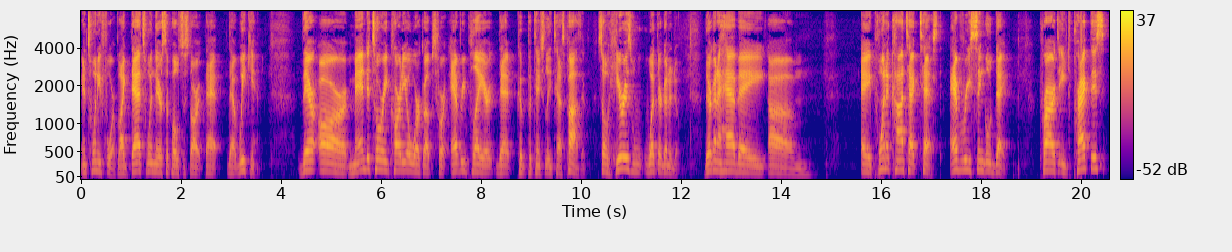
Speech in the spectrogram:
and 24th. Like that's when they're supposed to start that that weekend. There are mandatory cardio workups for every player that could potentially test positive. So here is what they're going to do. They're going to have a um, a point of contact test every single day prior to each practice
